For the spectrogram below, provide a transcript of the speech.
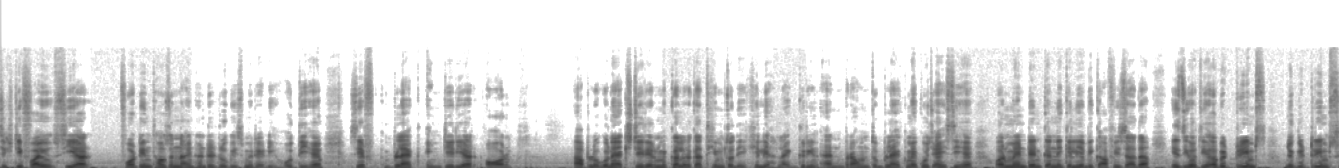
sixty five C R fourteen thousand nine hundred rupees में रेडी होती है। सिर्फ़ ब्लैक इंटीरियर और आप लोगों ने एक्सटीरियर में कलर का थीम तो देख ही लिया लाइक ग्रीन एंड ब्राउन तो ब्लैक में कुछ ऐसी है और मेंटेन करने के लिए भी काफ़ी ज़्यादा इजी होती है। अभी ट्रिम्स जो कि ट्रिम्स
